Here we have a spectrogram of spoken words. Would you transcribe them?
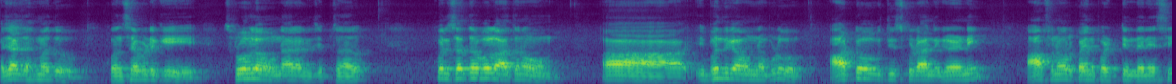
అజాజ్ అహ్మద్ కొంతసేపటికి స్పృహలో ఉన్నారని చెప్తున్నారు. కొన్ని సందర్భాల్లో అతను ఇబ్బందిగా ఉన్నప్పుడు ఆటో తీసుకోవడానికి కానీ హాఫ్ అన్ అవర్ పైన పట్టిందనేసి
